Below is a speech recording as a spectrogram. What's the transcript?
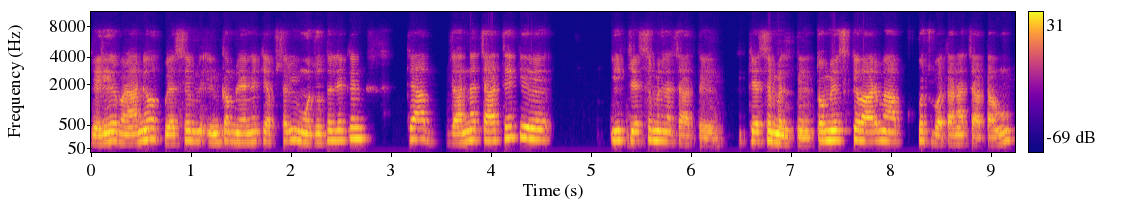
कैरियर बनाने और पैसिव इनकम लेने के अवसर भी मौजूद है, लेकिन क्या आप जानना चाहते हैं कि ये कैसे मिलना चाहते हैं? कैसे मिलते हैं? तो मैं इसके बारे में आपको कुछ बताना चाहता हूँ।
